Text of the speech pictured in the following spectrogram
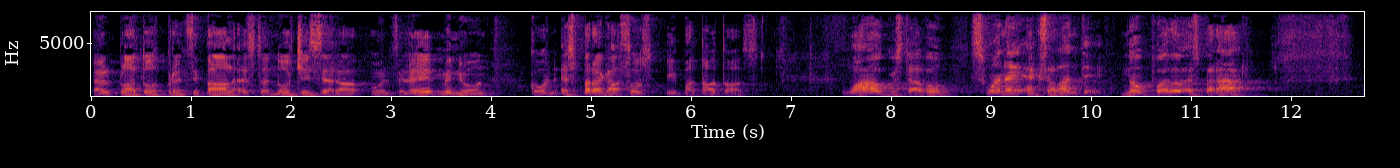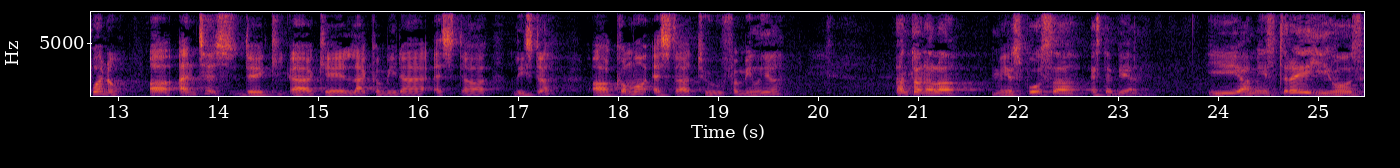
El plato principal esta noche será un filet mignon con esparagazos y patatas. Wow, Gustavo, suena excelente. No puedo esperar. Bueno, ah, antes de que, ah, que la comida está lista, ah, ¿cómo está tu familia? Antonella, mi esposa, está bien. Y a mis tres hijos,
